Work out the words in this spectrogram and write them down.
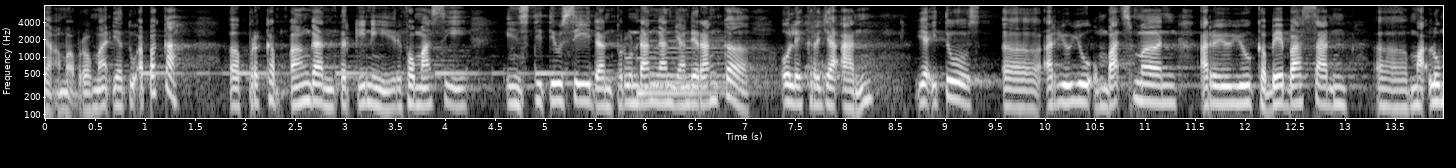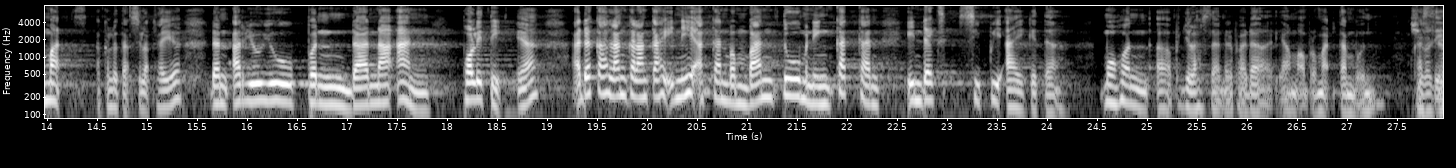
Yang Amat Berhormat iaitu apakah perkembangan terkini reformasi institusi dan perundangan yang dirangka oleh kerajaan iaitu uh, RUU Ombudsman, RUU Kebebasan uh, Maklumat kalau tak silap saya dan RUU Pendanaan Politik ya. Adakah langkah-langkah ini akan membantu meningkatkan indeks CPI kita? Mohon uh, penjelasan daripada Yang Amat Berhormat Tambun. Terima kasih.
